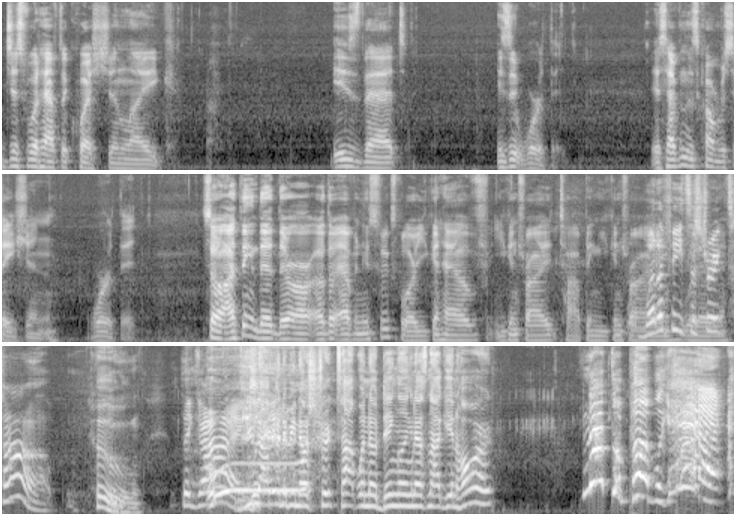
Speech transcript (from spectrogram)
just would have to question like is that is it worth it? Is having this conversation worth it? So I think that there are other avenues to explore. You can have you can try topping, you can try What if he's a whatever. strict top? Who? Who? The guy. You're not gonna be no strict top with no dingling that's not getting hard. not the public hat.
